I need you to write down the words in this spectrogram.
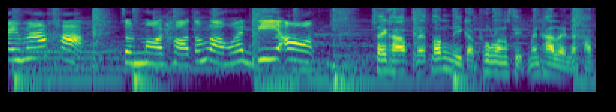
มั่นใจมากค่ะ จนมอทอต้องร้องว่าดีออก ใช่ครับ และต้องหนีกับทุ่งรังสิตไม่ทันเลยแหละครับ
